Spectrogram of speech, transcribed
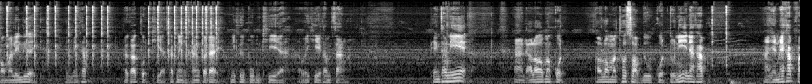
ออกมาเรื่อยๆ เห็นไหมครับ แล้วก็กดเคลียร์สักหนึ่งครั้งก็ได้ นี่คือปุ่มเคลียร์เอาไว้เคลียร์คำสั่ง เพียงเท่านี้อ่าเดี๋ยวเรามากดเอาลองมาทดสอบดูกดตัวนี้นะครับอ่าเห็นไหมครับไฟ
